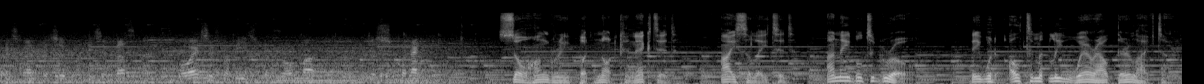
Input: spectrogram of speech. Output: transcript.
مفيش mentorship مفيش investment هو actually مفيش بس هما just connected So hungry but not connected, isolated, unable to grow, they would ultimately wear out their lifetime.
